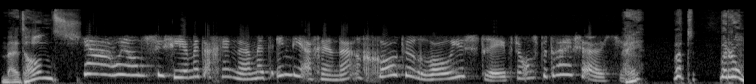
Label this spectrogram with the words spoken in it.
Met Hans. Ja, hoi Hans, Suus hier met agenda. Met in die agenda een grote rode streep naar ons bedrijfsuitje. Hé? Wat? Waarom?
